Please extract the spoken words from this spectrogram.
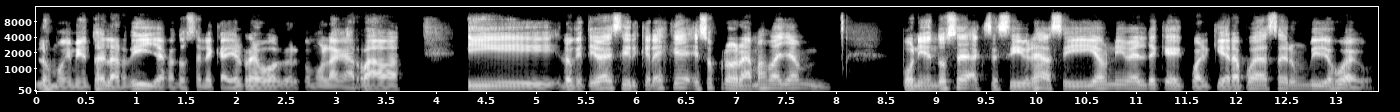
los movimientos de la ardilla, cuando se le caía el revólver, como la agarraba. Y lo que te iba a decir, ¿crees que esos programas vayan poniéndose accesibles así a un nivel de que cualquiera pueda hacer un videojuego?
